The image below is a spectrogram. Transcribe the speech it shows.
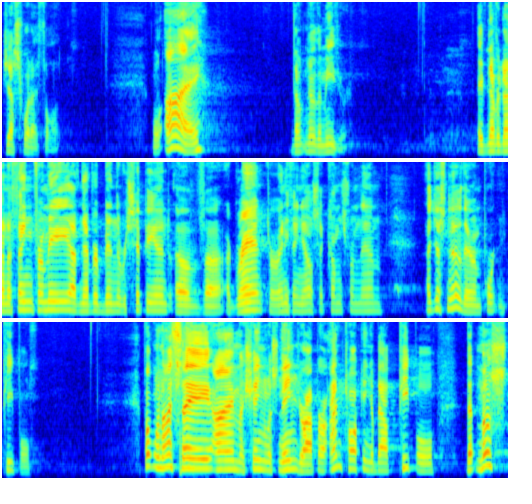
Just what I thought. Well, I don't know them either. They've never done a thing for me. I've never been the recipient of uh, a grant or anything else that comes from them. I just know they're important people. But when I say I'm a shameless name dropper, I'm talking about people that most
